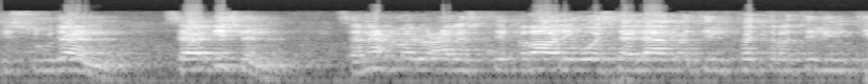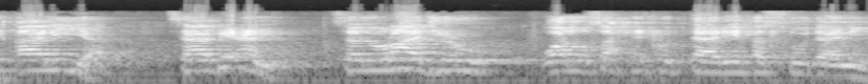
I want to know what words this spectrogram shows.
في السودان. سادسا سنعمل على استقرار وسلامة الفترة الانتقالية. سابعا سنراجع ونصحح التاريخ السوداني.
